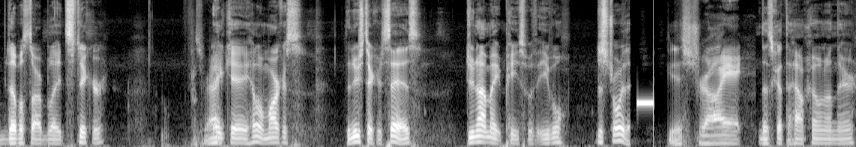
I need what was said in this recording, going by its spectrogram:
Double Star Blade sticker. That's right. aka hello Marcus. The new sticker says, "Do not make peace with evil. Destroy that." Destroy it. That's got the Halcone on there,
